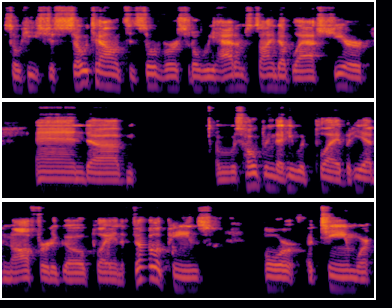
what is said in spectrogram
so he's just so talented, so versatile. We had him signed up last year, and um, I was hoping that he would play, but he had an offer to go play in the Philippines for a team where,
